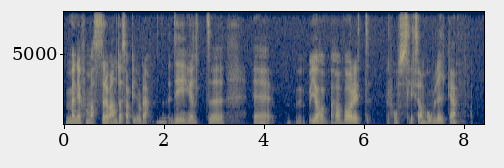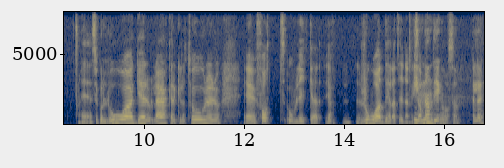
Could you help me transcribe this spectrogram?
men jag får massor av andra saker gjorda. Det är helt... Eh, eh, jag har, varit hos liksom olika eh, psykologer, och läkare, kuratorer och eh, fått olika råd hela tiden. Liksom. Innan diagnosen, eller?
